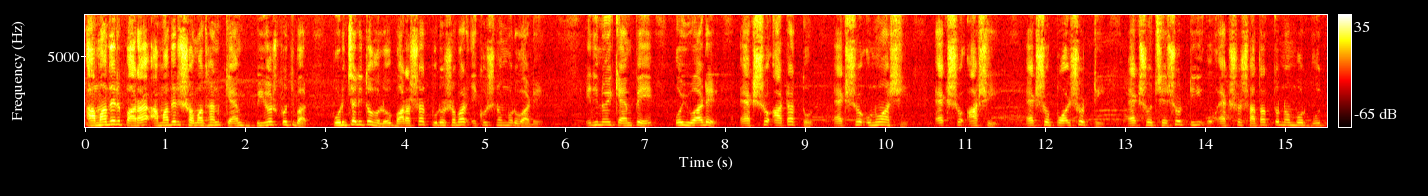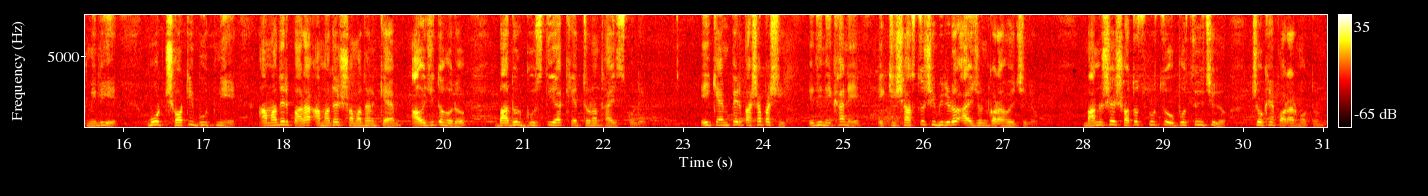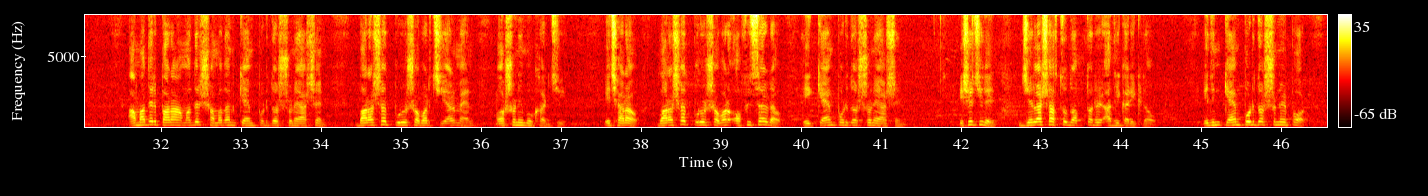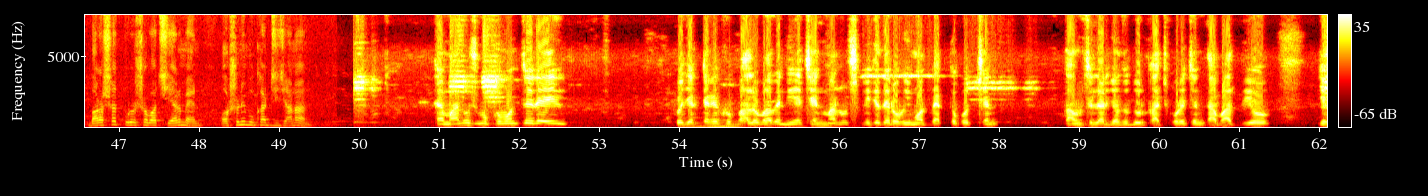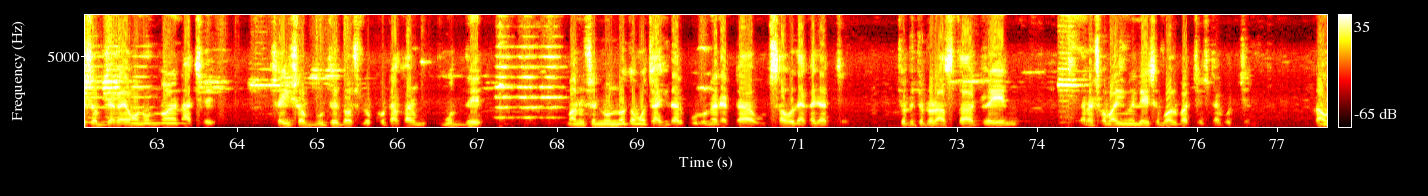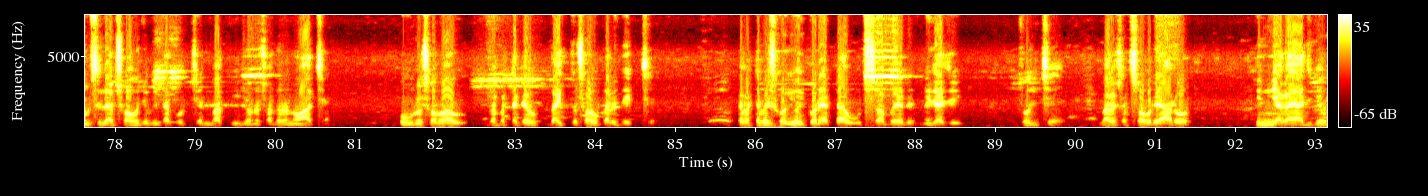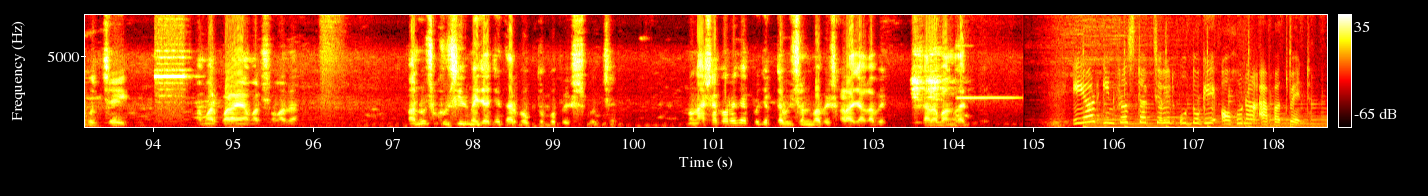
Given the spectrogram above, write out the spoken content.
আমাদের পাড়া, আমাদের সমাধান ক্যাম্প বৃহস্পতিবার পরিচালিত হলো বারাসাত পুরসভার একুশ নম্বর ওয়ার্ডে। এদিন ওই ক্যাম্পে ওই ওয়ার্ডের একশো আটাত্তর, একশো উনআশি, একশো আশি, একশো পঁয়ষট্টি, একশো ছেষট্টি ও একশো সাতাত্তর নম্বর বুথ মিলিয়ে মোট ছটি বুথ নিয়ে আমাদের পাড়া, আমাদের সমাধান ক্যাম্প আয়োজিত হলো বাদুর গুস্তিয়া ক্ষেত্রনাথ হাই স্কুলে। এই ক্যাম্পের পাশাপাশি এদিন এখানে একটি স্বাস্থ্য শিবিরেরও আয়োজন করা হয়েছিল। মানুষের স্বতঃস্ফূর্ত উপস্থিতি ছিল চোখে পড়ার মতন। আমাদের পাড়া আমাদের সমাধান ক্যাম্প পরিদর্শনে আসেন বারাসাত পুরসভার চেয়ারম্যান অশ্বনী মুখার্জি। এছাড়াও বারাসাত পুরসভার অফিসাররাও এই ক্যাম্প পরিদর্শনে আসেন। এসেছিলেন জেলা স্বাস্থ্য দপ্তরের আধিকারিকরাও। এদিন ক্যাম্প পরিদর্শনের পর বারাসাত পুরসভার চেয়ারম্যান অশ্বনী মুখার্জি জানান হ্যাঁ মানুষ মুখ্যমন্ত্রীর এই প্রজেক্টটাকে খুব ভালোভাবে নিয়েছেন। মানুষ নিজেদের অভিমত ব্যক্ত করছেন। কাউন্সিলর যতদূর কাজ করেছেন তা বাদ দিয়েও যেসব জায়গায় অনুন্নয়ন আছে, সেই সব বুথে দশ লক্ষ টাকার মধ্যে মানুষের ন্যূনতম চাহিদার পূরণের একটা উৎসাহ দেখা যাচ্ছে। ছোট ছোট রাস্তা ড্রেন তারা সবাই মিলে এসে বলবার চেষ্টা করছেন। কাউন্সিলর সহযোগিতা করছেন, বাকি জনসাধারণও আছেন। পৌরসভাও ব্যাপারটাকে দায়িত্ব সহকারে দেখছে। ব্যাপারটা বেশ হই হই করে একটা উৎসবের মেজাজি চলছে। বারাসাত শহরে আরও তিন জায়গায় আজকে হচ্ছে এই আমার পাড়ায় আমার সমাধান। মানুষ খুশির মেজাজে তার বক্তব্য পেশ করছেন এবং আশা করা যায় প্রজেক্টটা ভীষণভাবে সাড়া জাগাবে সারা বাংলা এয়ার ইনফ্রাস্ট্রাকচারের উদ্যোগে অহনা অ্যাপার্টমেন্ট।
